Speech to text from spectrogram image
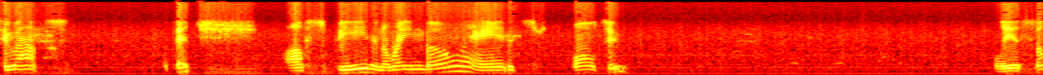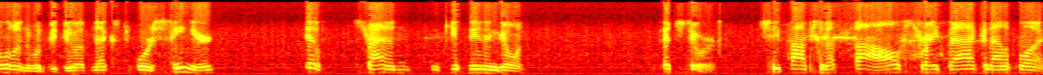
Two outs. The pitch off speed and a rainbow, and it's ball two. Leah Sullivan would be due up next for senior if Stratton can keep the inning going. Pitch to her. She pops it up foul, straight back and out of play.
